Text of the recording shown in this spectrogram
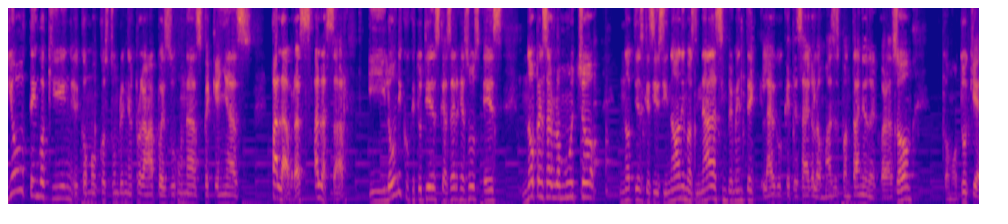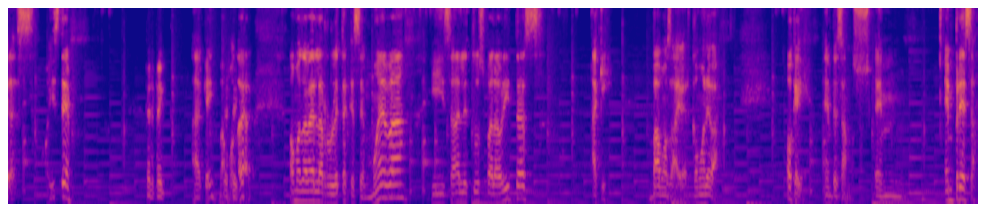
yo tengo aquí, eh, como costumbre en el programa, pues unas pequeñas palabras al azar. Y lo único que tú tienes que hacer, Jesús, es no pensarlo mucho no tienes que decir sinónimos ni nada, simplemente algo que te salga lo más espontáneo del corazón, como tú quieras. ¿Oíste? Perfecto. Ok, vamos a ver. Vamos a ver la ruleta que se mueva y sale tus palabritas aquí. Vamos a ver cómo le va. Ok, empezamos. Em, empresa.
